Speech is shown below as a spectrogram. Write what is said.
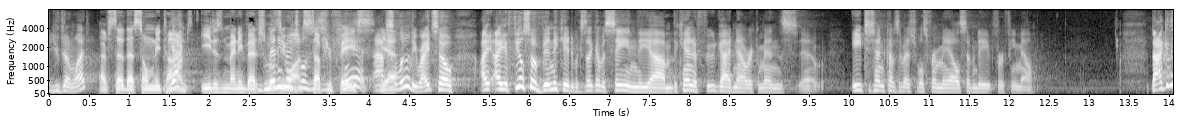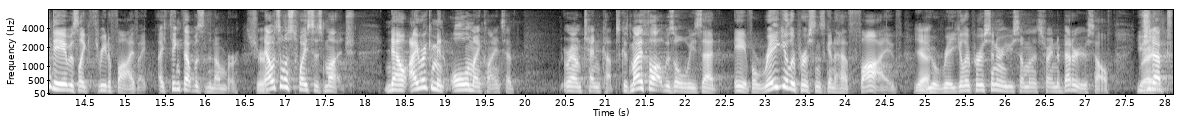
You've done what? I've said that so many times. Eat as many vegetables many as you want. Stuff as your you can. face. Yeah. Absolutely, right? So I, I feel so vindicated because, like I was saying, the, um, the Canada Food Guide now recommends uh, 8 to 10 cups of vegetables for a male, 7 to 8 for a female. Back in the day, it was like 3 to 5. I, I think that was the number. Sure. Now it's almost twice as much. Now, I recommend all of my clients have around 10 cups because my thought was always that, hey, if a regular person's going to have five, Yeah. are you a regular person or are you someone that's trying to better yourself? You should have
